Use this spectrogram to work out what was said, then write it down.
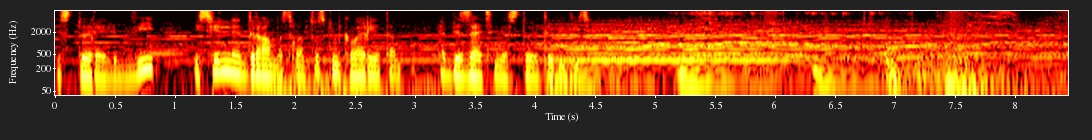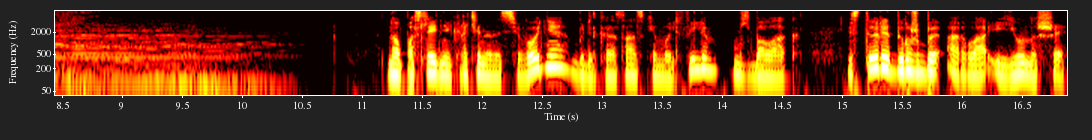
история любви и сильная драма с французским колоритом. Обязательно стоит увидеть. Но последняя картина на сегодня будет казахстанский мультфильм «Музбалак». История дружбы орла и юноши.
